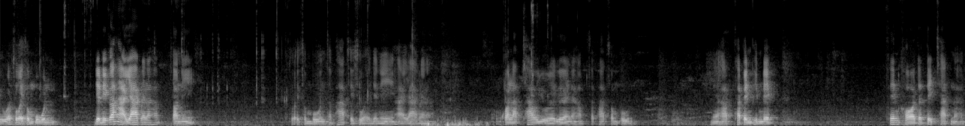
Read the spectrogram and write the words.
ถือว่าสวยสมบูรณ์ เดี๋ยวนี้ก็หายากแล้วนะครับ ตอนนี้ สวยสมบูรณ์สภาพสวยๆเดี๋ยวนี้หายากแล้วนะครับผมก็รับเช่าอยู่เรื่อยๆนะครับ สภาพสมบูรณ์ เนี่ยครับ ถ้าเป็นพิมพ์เล็ก เส้นคอจะติดชัดนะครับ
